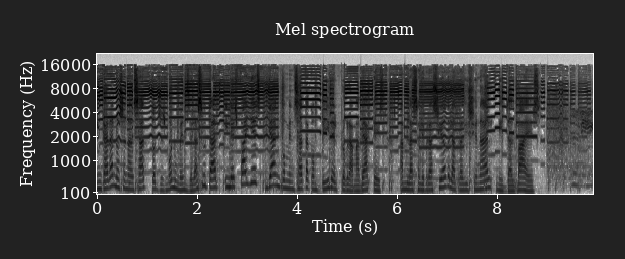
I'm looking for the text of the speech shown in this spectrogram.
Encara no s'han alçat tots els monuments de la ciutat i les falles ja han començat a complir el programa d'actes amb la celebració de la tradicional Nit del Baes. Li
